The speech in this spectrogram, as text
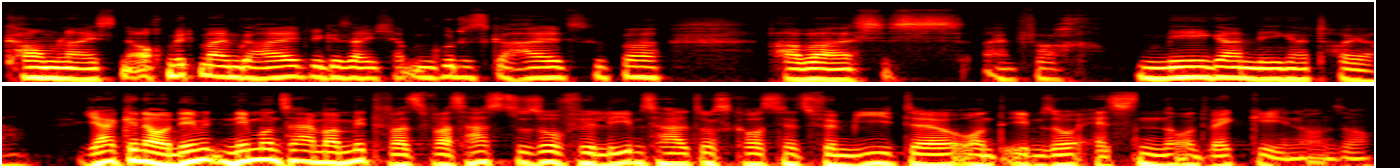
kaum leisten. Auch mit meinem Gehalt, wie gesagt, ich habe ein gutes Gehalt, super, aber es ist einfach mega, mega teuer. Ja, genau. Nimm, nimm uns einmal mit. Was, was hast du so für Lebenshaltungskosten jetzt für Miete und eben so Essen und Weggehen und so?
